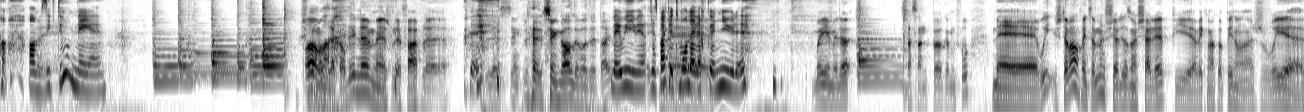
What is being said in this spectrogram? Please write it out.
en musique tout, mais... euh, Je suis Oh, vraiment wow. désaccordé, là, mais je voulais faire le, le, sing- le jingle de vos détails. Mais oui, mais j'espère que tout le monde l'avait reconnu, là. Oui, mais là, ça sonne pas comme il faut. Mais oui, justement, en fin de semaine, je suis allé dans un chalet, puis avec ma copine, on a joué. euh,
